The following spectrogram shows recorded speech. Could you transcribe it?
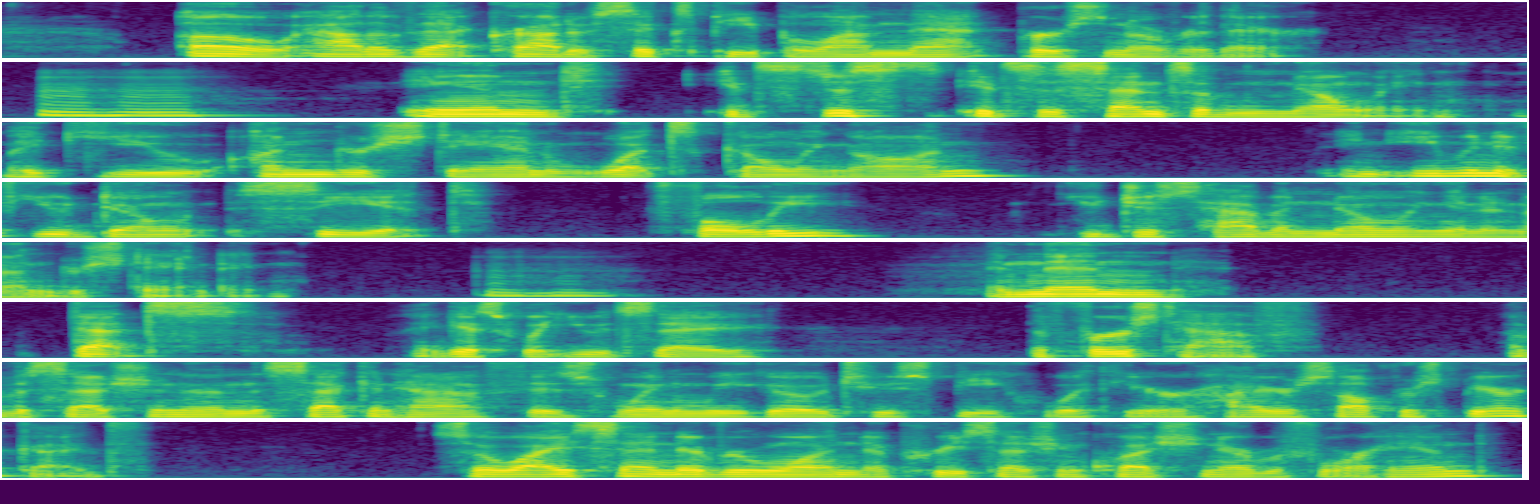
oh, out of that crowd of six people, I'm that person over there. Mhm. And it's just, it's a sense of knowing, like you understand what's going on. And even if you don't see it fully, you just have a knowing and an understanding. Mhm. And then that's, I guess, what you would say the first half of a session. And then the second half is when we go to speak with your higher self or spirit guides. So I send everyone a pre session questionnaire beforehand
